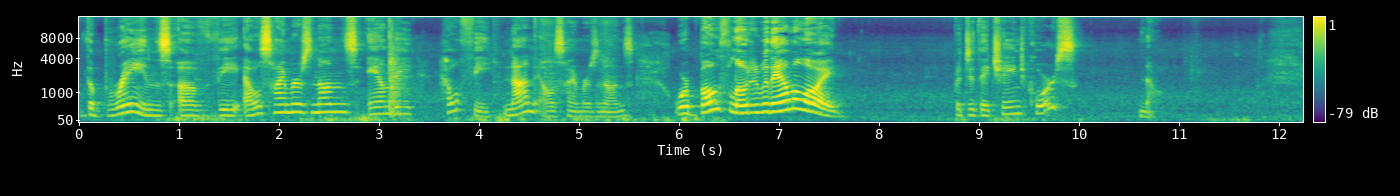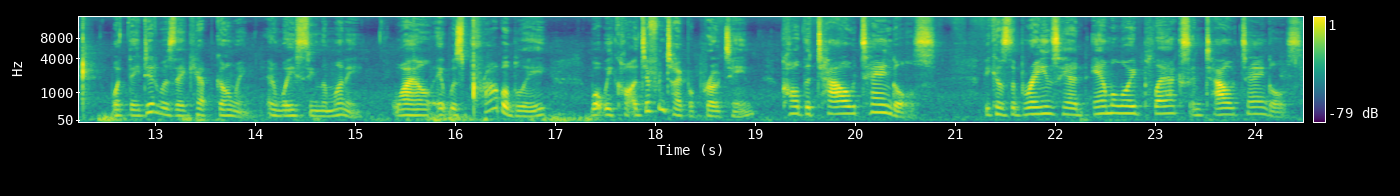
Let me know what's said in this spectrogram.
the brains of the Alzheimer's nuns and the healthy non Alzheimer's nuns were both loaded with amyloid. But did they change course? No. What they did was they kept going and wasting the money, while it was probably what we call a different type of protein called the tau tangles, because the brains had amyloid plaques and tau tangles.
